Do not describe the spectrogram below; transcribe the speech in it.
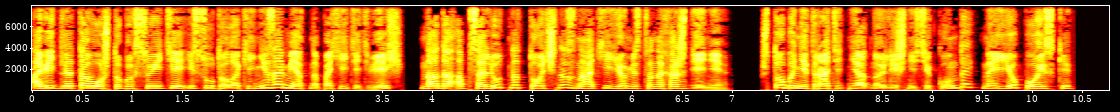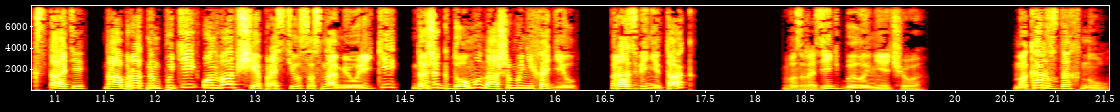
А ведь для того, чтобы в суете и сутолоке незаметно похитить вещь, надо абсолютно точно знать ее местонахождение, чтобы не тратить ни одной лишней секунды на ее поиски. Кстати, на обратном пути он вообще простился с нами у реки, даже к дому нашему не ходил. Разве не так? Возразить было нечего. Макар вздохнул.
